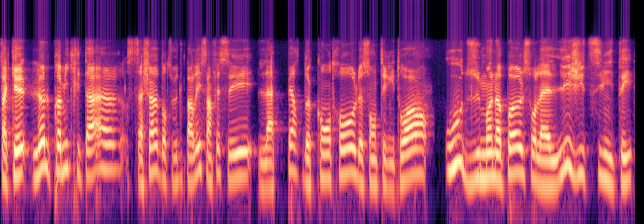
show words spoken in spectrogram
Fait que là, le premier critère, Sacha, dont tu veux nous parler, c'est en fait, c'est la perte de contrôle de son territoire ou du monopole sur la légitimité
